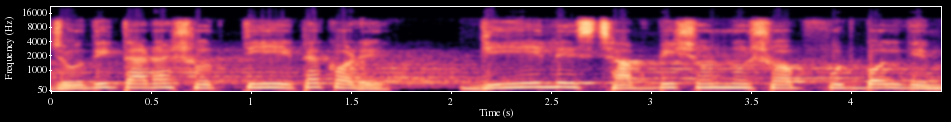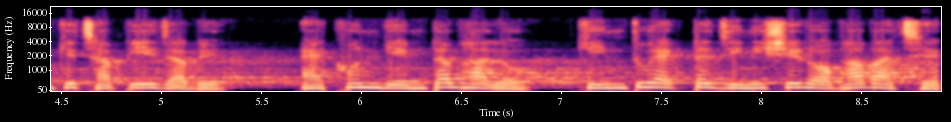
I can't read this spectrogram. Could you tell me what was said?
যদি তারা সত্যিই এটা করে ডিএলএস ছাব্বিশ অন্য সব ফুটবল গেমকে ছাপিয়ে যাবে। এখন গেমটা ভালো, কিন্তু একটা জিনিসের অভাব আছে।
